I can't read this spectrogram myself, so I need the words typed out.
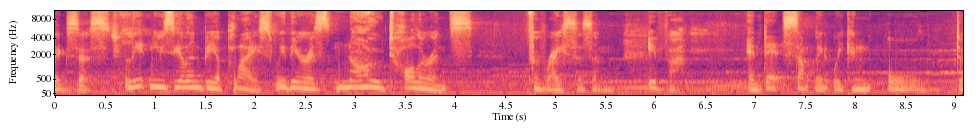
exist. Let New Zealand be a place where there is no tolerance for racism, ever. And that's something we can all do.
